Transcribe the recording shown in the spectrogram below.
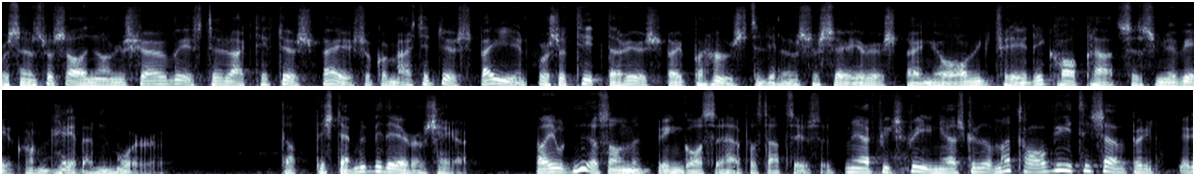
Och sen så sa han, nu ska jag efter aktivt Östberg. Så kommer aktivt Östberg in. Och så tittar Östberg på handstilen och så säger Östberg, ja, vill Fredrik ha platsen som är välkommen redan imorgon. Då bestämmer vi det säger jag. Vad gjorde ni som bygggosse här på Stadshuset? När jag fick screeningar skulle man ta vid till exempel eh,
